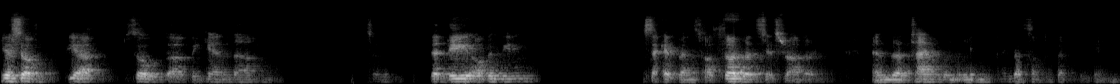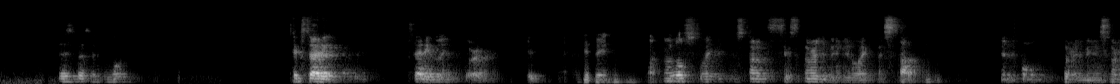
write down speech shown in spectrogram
Yeah, so, yeah, so uh, we can, um, so the day of the meeting, second Wednesday, or third Wednesday rather, and the time of the meeting, I think that's something that we can discuss it more. Six thirty, thirty minute for debate. A little late, start at six thirty, maybe like the stop. at full thirty minutes of.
